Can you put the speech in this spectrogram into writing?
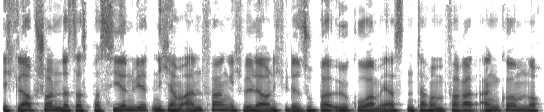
ich glaube schon, dass das passieren wird. Nicht am Anfang. Ich will da auch nicht wieder super öko am ersten Tag mit dem Fahrrad ankommen, noch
